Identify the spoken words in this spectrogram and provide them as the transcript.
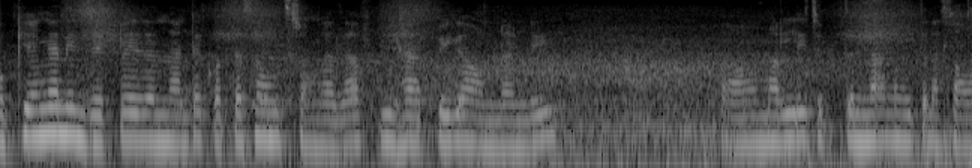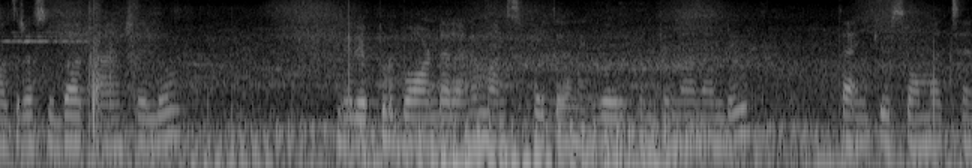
ముఖ్యంగా నేను చెప్పేది ఏంటంటే కొత్త సంవత్సరం కదా ఫుల్ హ్యాపీగా ఉండండి. మళ్ళీ చెప్తున్నా నూతన సంవత్సర శుభాకాంక్షలు. మీరు ఎప్పుడు బాగుండాలని మనస్ఫూర్తిగా నేను కోరుకుంటున్నానండి. థ్యాంక్ యూ సో మచ్ అండి.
